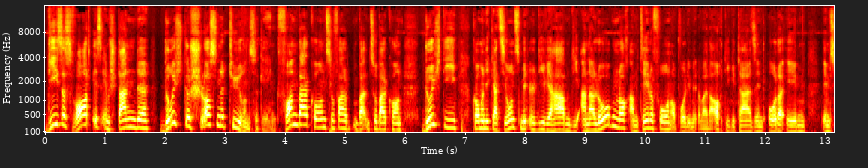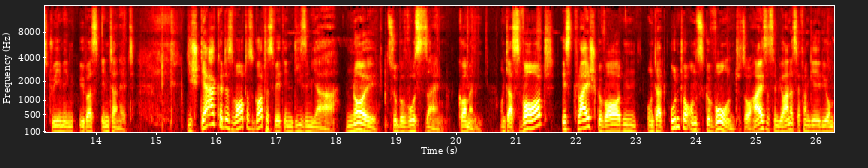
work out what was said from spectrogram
Dieses Wort ist imstande, durch geschlossene Türen zu gehen, von Balkon zu, zu Balkon, durch die Kommunikationsmittel, die wir haben, die analogen noch am Telefon, obwohl die mittlerweile auch digital sind, oder eben im Streaming übers Internet. Die Stärke des Wortes Gottes wird in diesem Jahr neu zu Bewusstsein kommen. Und das Wort ist Fleisch geworden und hat unter uns gewohnt, so heißt es im Johannesevangelium.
